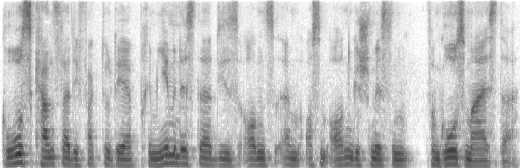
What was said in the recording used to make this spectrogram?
Großkanzler, de facto der Premierminister dieses Ordens ähm, aus dem Orden geschmissen vom Großmeister.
